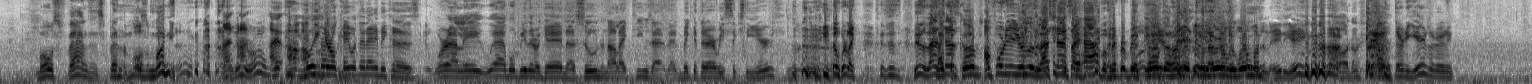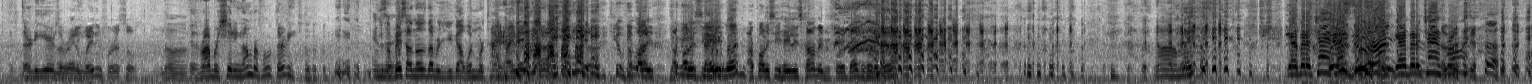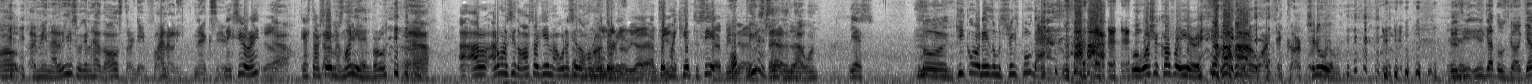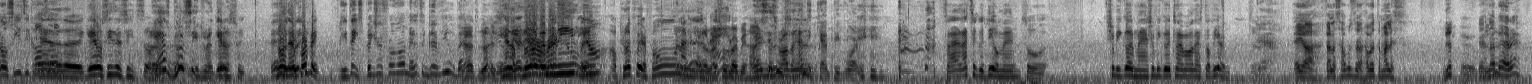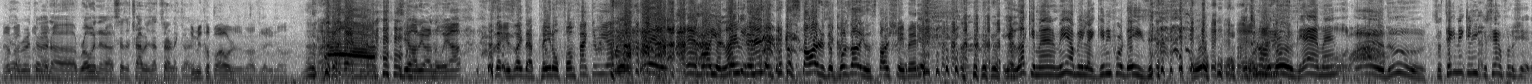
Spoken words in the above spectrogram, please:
most fans and spend the most money. Don't get me wrong. I, I, I You think you're okay with it, Eddie? Because we're LA, we, we'll be there again uh, soon. Not like teams that, that make it there every 60 years. you know, we're like, this is this is the last Like the chance. Cubs? I'm 48 years old. The last chance I have of ever making Cubs, it. The last time years we won won was in '88. Oh no shit. 30 years already. That's 30 years Been already. waiting for it, so The, It's Robert's shitty number, fool, 30. and So the- based on those numbers, you got one more time, right? Eddie? You'll be I'll what? probably, You'll I'll be probably see 91? I'll probably see Halley's Comet before the Dodger win again. Oh, man. you got a better chance, right? do, right? Got a better chance, bro. well, I mean, at least we're going to have the All Star game finally next year. Next year, right? Yeah. Yeah. Gotta start Dodger saving my money then, bro. Yeah. I, I don't, I don't want to see the All Star game. I want to see the, home run Run derby, derby, yeah. and take Be- my kid to see Yeah, it. be Oh, there in Peterson's stands, in yeah. that one. Yes. So uh, Kiko needs some strings pulled out. well, wash your car for a year. Watch the car. for Chino. Is he, he's got those uh, ghetto seats, he calls Yeah, them? the Gato season seats. So He has good seats right Gato there. suite. Yeah, no, they're perfect. He takes pictures from them, and it's a good view, man. Yeah, it's nice. view. It has a Yeah, plug they're underneath, you know, a plug for your phone. I mean, the like, restroom's man. right behind Well, you. this is where all the handicapped people are. So that- that's a good deal, man. So should be good, man. Should be good to have all that stuff here. Yeah. Hey, uh, fellas, how was the how was the tamales? Good. Yeah, not bad, eh? Yeah, Yeah, bad, right not there in bad. uh, Rowan and uh, Cesar Chavez. That's our like our. Give me a couple hours and I'll let you know. See how they are on the way out? It's like, it's like that Play-Doh Fun Factory, Eddie. hey, hey, bro, you're lucky, Hey, man. hey, put the stars. It comes out like the star shape, Eddie. You're lucky, man. Me, I'll be like, give me four days. Let you know how it goes. Yeah, man. Wow, dude. So technically, you can say I'm full of shit.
